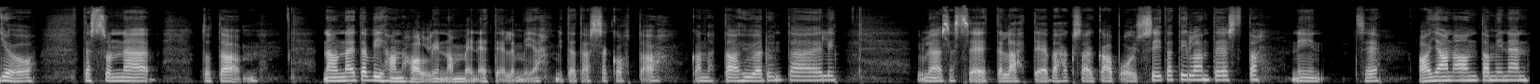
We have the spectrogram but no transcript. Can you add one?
Joo, tässä on nämä, tota, nämä on näitä vihanhallinnan menetelmiä, mitä tässä kohtaa kannattaa hyödyntää. Eli yleensä se, että lähtee vähäksi aikaa pois siitä tilanteesta, niin se ajan antaminen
